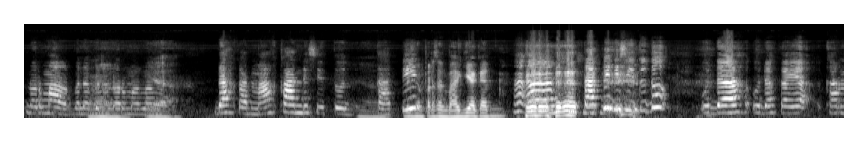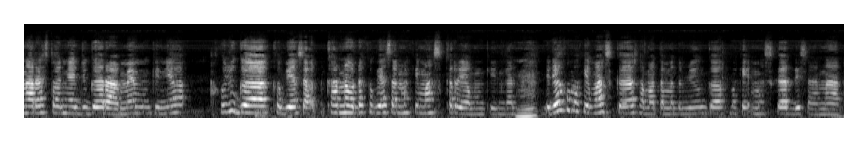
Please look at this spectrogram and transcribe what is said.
normal benar-benar Nah, normal banget. ya. Dah kan makan di situ. Ya, tapi perasaan bahagia kan? Heeh, tapi di situ tuh udah udah kayak karena restonya juga rame mungkin ya aku juga kebiasaan karena udah kebiasaan pakai masker ya mungkin kan. Hmm. jadi aku pakai masker sama teman-teman juga pakai masker di sana.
